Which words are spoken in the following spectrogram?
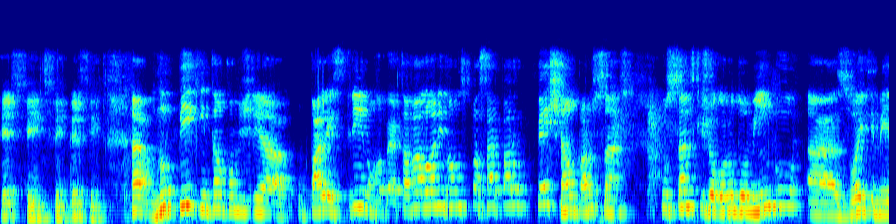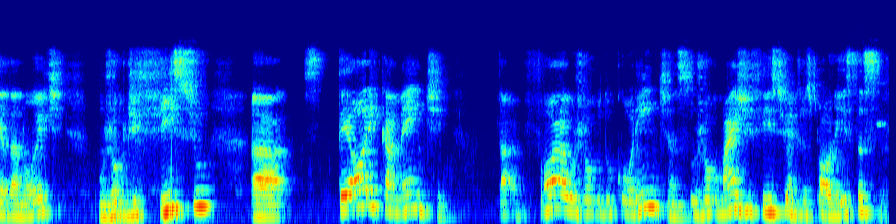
Perfeito, perfeito. Ah, no pique, então, como diria o palestrino Roberto Avalone, vamos passar para o Peixão, para o Santos. O Santos que jogou no domingo, às oito e meia da noite, um jogo difícil. Uh, teoricamente, tá, fora o jogo do Corinthians, o jogo mais difícil entre os paulistas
